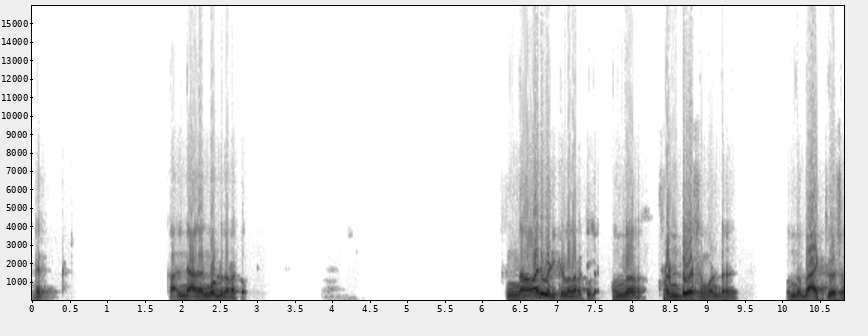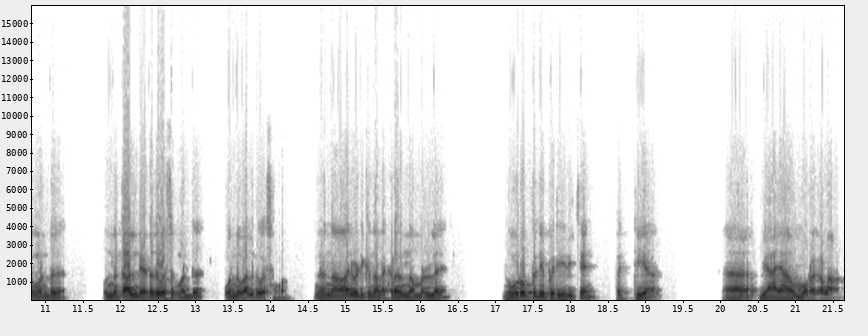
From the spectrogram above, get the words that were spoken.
പിന്നെ കാലിന്റെ അകം കൊണ്ട് നടക്കും. നാല് വഴിക്കുള്ള നടക്കില്ല ഒന്ന് ഫ്രണ്ട് വശം കൊണ്ട് ഒന്ന് ബാക്ക് വശം കൊണ്ട് ഒന്ന് കാലിന്റെ ഇടത് വശം കൊണ്ട് ഒന്ന് കൊണ്ട് ഇങ്ങനെ നാല് വഴിക്ക് നടക്കുന്നത് നമ്മളുടെ ന്യൂറോപ്പതി പരിഹരിക്കാൻ പറ്റിയ വ്യായാമ മുറകളാണ്.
